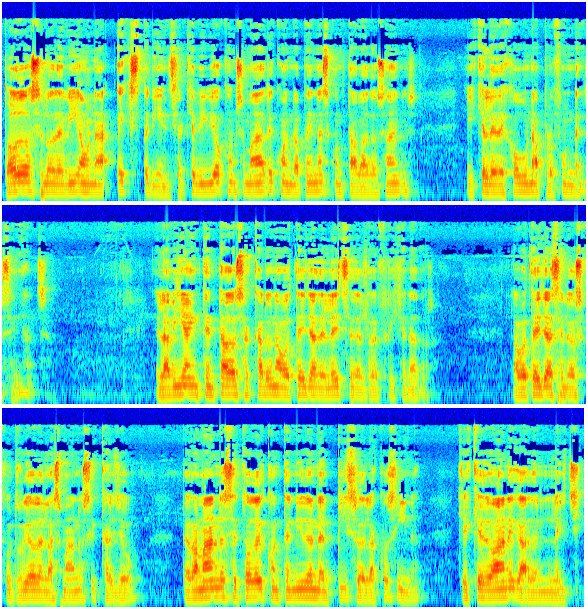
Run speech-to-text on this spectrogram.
todo se lo debía a una experiencia que vivió con su madre cuando apenas contaba dos años y que le dejó una profunda enseñanza. Él había intentado sacar una botella de leche del refrigerador. La botella se le escurrió de las manos y cayó, derramándose todo el contenido en el piso de la cocina, que quedó anegado en leche.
